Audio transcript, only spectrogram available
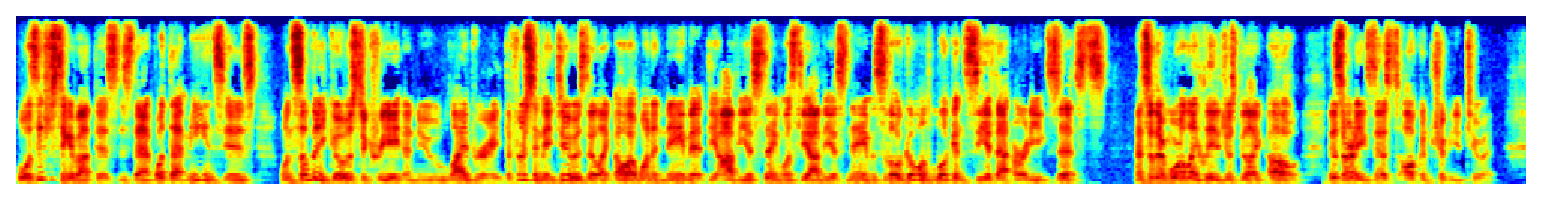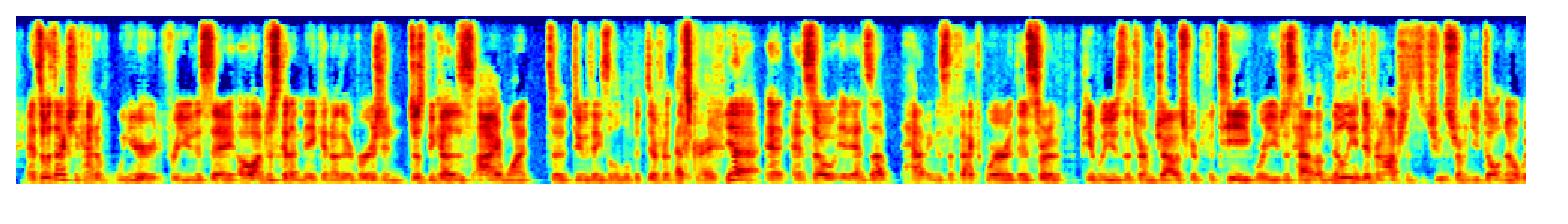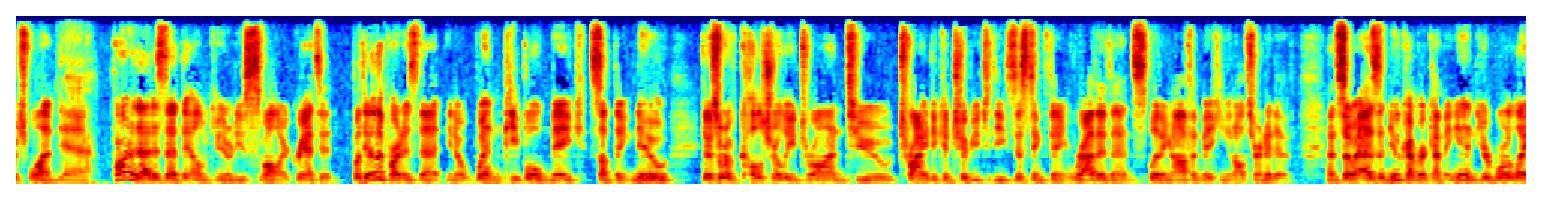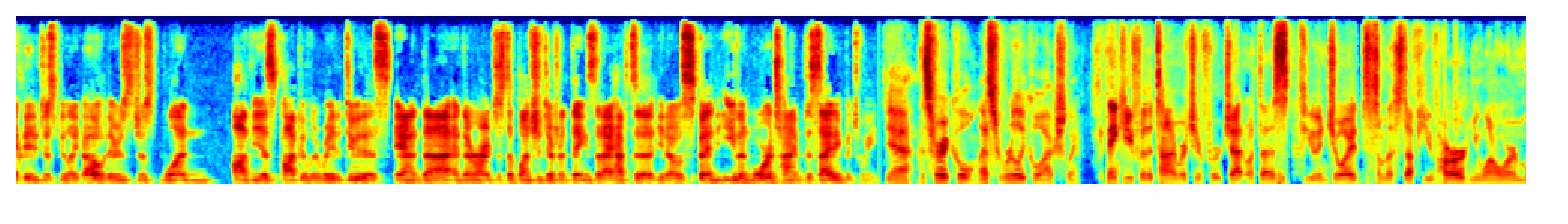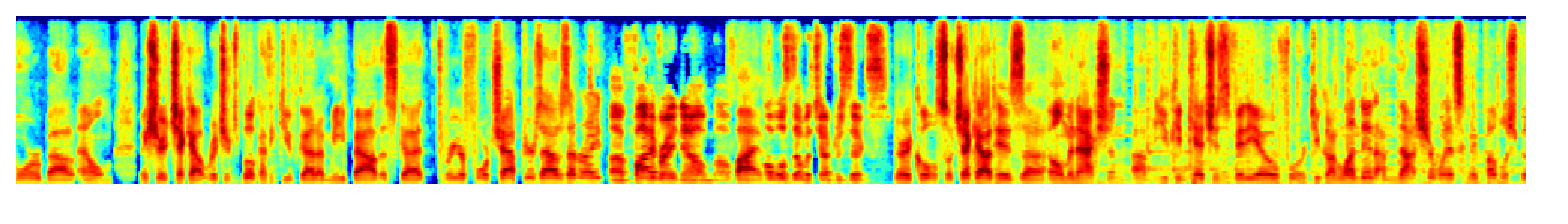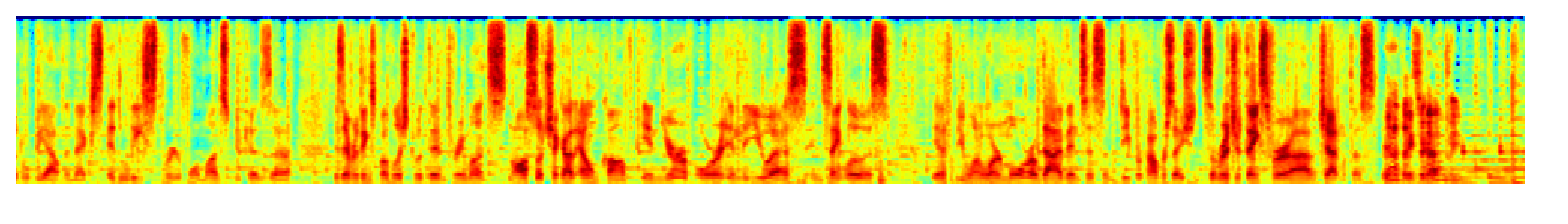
What's interesting about this is that what that means is when somebody goes to create a new library, the first thing they do is they're like, oh, I want to name it the obvious thing. What's the obvious name? And so they'll go and look and see if that already exists. And so they're more likely to just be like, oh, this already exists. I'll contribute to it. And so it's actually kind of weird for you to say, oh, I'm just going to make another version just because I want to do things a little bit differently. That's great. Yeah. And, and so it ends up having this effect where this sort of people use the term JavaScript fatigue, where you just have a million different options to choose from and you don't know which one. Yeah. Part of that is that the Elm community is smaller, granted. But the other part is that, you know, when people make something new, they're sort of culturally drawn to trying to contribute to the existing thing rather than splitting off and making an alternative. And so as a newcomer coming in, you're more likely to just be like, oh, there's just one obvious, popular way to do this, and uh, and there aren't just a bunch of different things that I have to you know spend even more time deciding between. Yeah, that's very cool. That's really cool, actually. Thank you for the time, Richard, for chatting with us. If you enjoyed some of the stuff you've heard and you want to learn more about Elm, make sure to check out Richard's book. I think you've got a MEAP out that's got three or four chapters out. Is that right? Uh, five right now. I'm five. Almost done with chapter six. Very cool. So check out his uh, Elm in action. Um, you can catch his video for QCon London. I'm not sure when it's going to be published, but it'll be out in the next at least three or four months because because uh, everything's published within three months. And also check out ElmConf in Europe or in the U.S. in St. Louis if you want to learn more or dive into some deeper conversations. So, Richard, thanks for uh, chatting with us. Yeah, thanks for having me.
